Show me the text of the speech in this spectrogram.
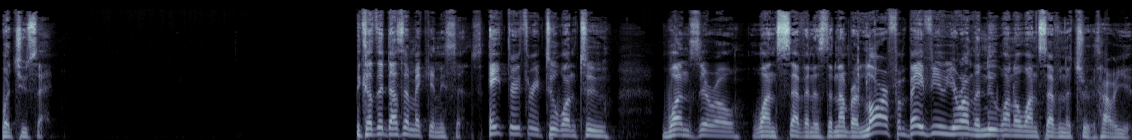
what you say. Because it doesn't make any sense. 833 212 1017 is the number. Laura from Bayview, you're on the new 1017 The Truth. How are you?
